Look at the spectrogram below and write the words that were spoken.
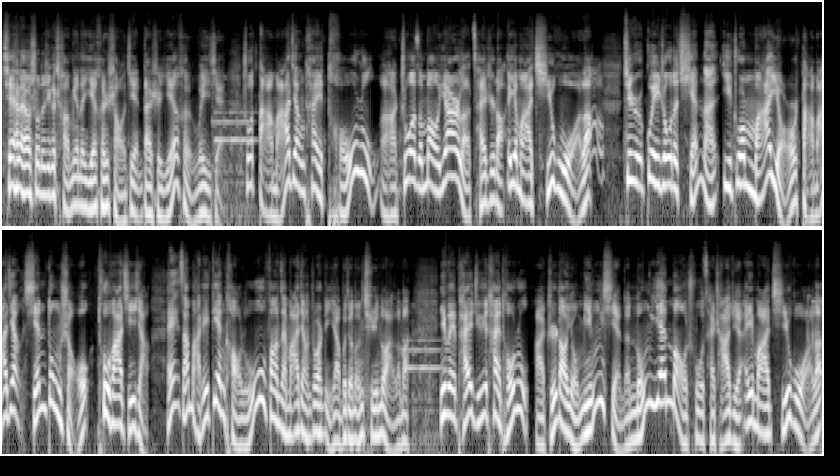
接下来要说的这个场面呢，也很少见，但是也很危险。说打麻将太投入啊，桌子冒烟了，才知道，哎呀妈，起火了。近日，贵州的黔南一桌麻友打麻将嫌动手，突发奇想，哎，咱把这电烤炉放在麻将桌底下，不就能取暖了吗？因为牌局太投入啊，直到有明显的浓烟冒出，才察觉，哎妈，起火了。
